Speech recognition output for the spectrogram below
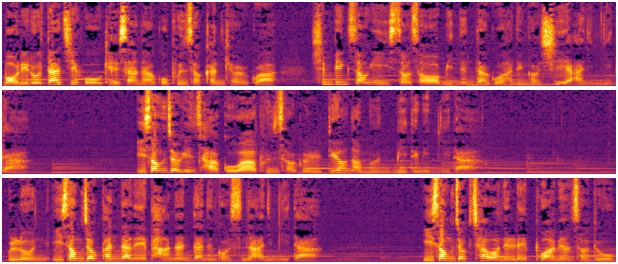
머리로 따지고 계산하고 분석한 결과 신빙성이 있어서 믿는다고 하는 것이 아닙니다. 이성적인 사고와 분석을 뛰어넘은 믿음입니다. 물론 이성적 판단에 반한다는 것은 아닙니다. 이성적 차원을 내포하면서도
